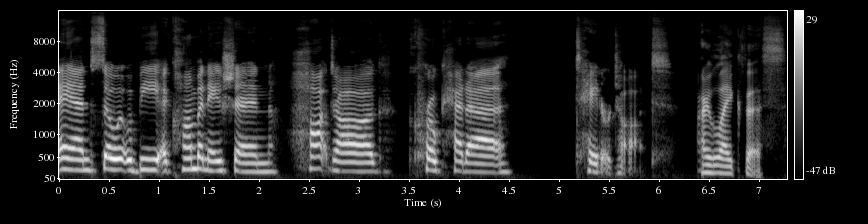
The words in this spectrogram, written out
And so it would be a combination hot dog, croqueta, tater tot. I like this.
